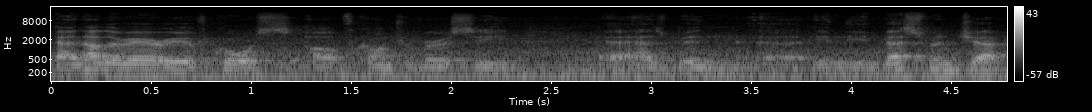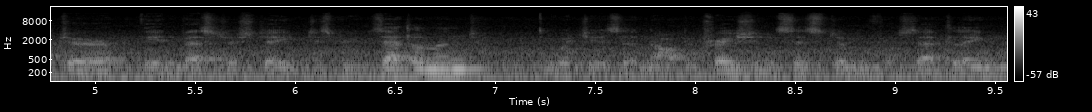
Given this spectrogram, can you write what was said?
Another area, of course, of controversy uh, has been uh, in the investment chapter, the investor-state dispute settlement, which is an arbitration system for settling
